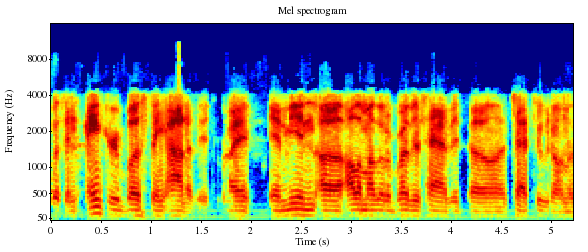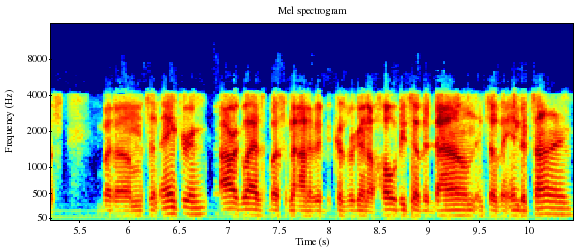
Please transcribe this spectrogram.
with an anchor busting out of it, right? And me and uh, all of my little brothers have it uh, tattooed on us. But um, it's an anchor, hourglass busting out of it because we're gonna hold each other down until the end of time.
